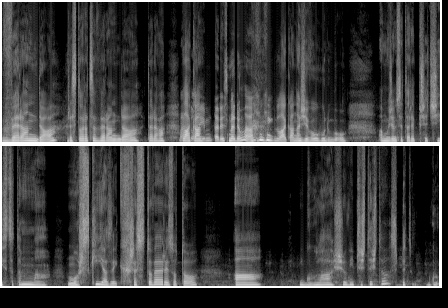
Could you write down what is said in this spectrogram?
Veranda, restaurace Veranda, teda Máš láká, claim, tady jsme doma. láká na živou hudbu. A můžeme si tady přečíst, co tam má. Mořský jazyk, chřestové risotto a gulášový, přečteš to? Spet, gu,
